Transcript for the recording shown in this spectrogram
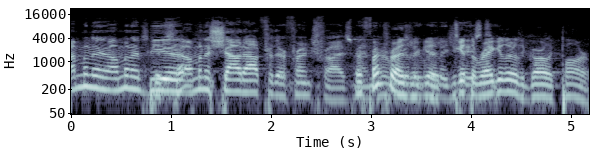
I'm gonna I'm gonna be good a, stuff. I'm gonna shout out for their French fries. Their. French They're fries really, are good. really Did you get the regular or the garlic parm?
